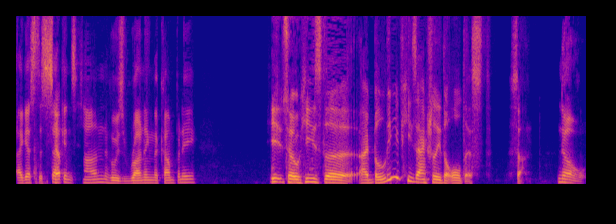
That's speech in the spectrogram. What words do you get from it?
i guess the second son who's running the company He, so he's the, I believe he's actually the oldest son. no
